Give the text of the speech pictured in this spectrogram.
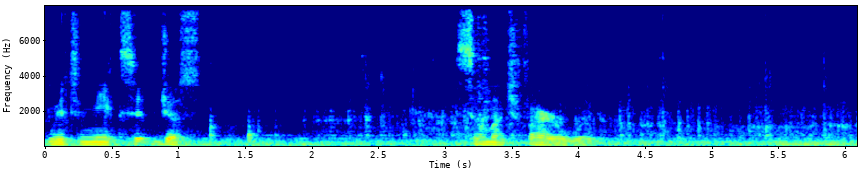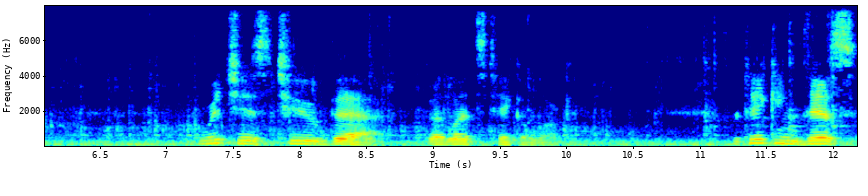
which makes it just so much firewood. Which is too bad. But let's take a look. We're taking this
